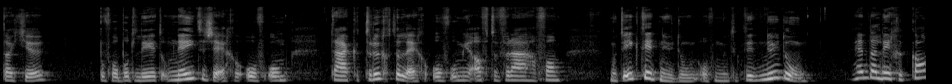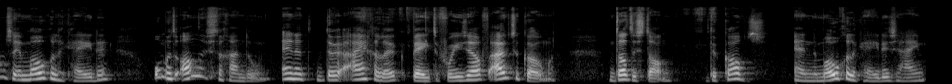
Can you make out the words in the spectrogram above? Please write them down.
Dat je bijvoorbeeld leert om nee te zeggen of om taken terug te leggen of om je af te vragen van moet ik dit nu doen of moet ik dit nu doen? En daar liggen kansen en mogelijkheden om het anders te gaan doen en het er eigenlijk beter voor jezelf uit te komen. Dat is dan de kans. En de mogelijkheden zijn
